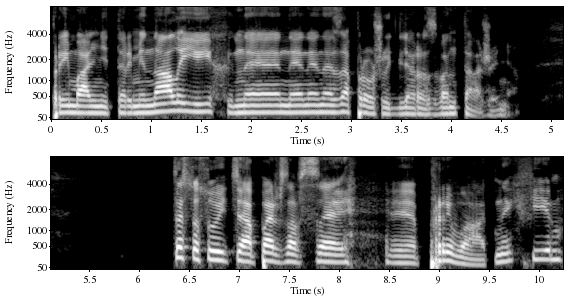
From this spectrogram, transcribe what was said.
приймальні термінали, їх не, не, не, не запрошують для розвантаження. Це стосується, перш за все, е, приватних фірм,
